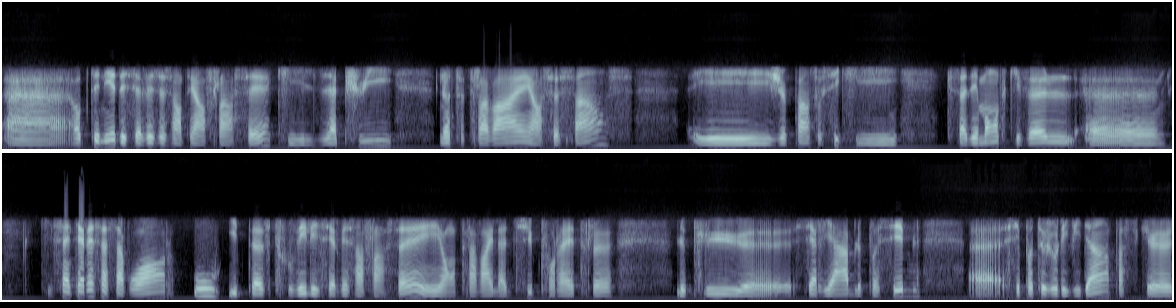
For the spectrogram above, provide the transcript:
à obtenir des services de santé en français, qu'ils appuient notre travail en ce sens. Et je pense aussi que ça démontre qu'ils veulent, euh, qu'ils s'intéressent à savoir où ils peuvent trouver les services en français et on travaille là-dessus pour être euh, le plus euh, serviable possible. Euh, c'est pas toujours évident parce que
